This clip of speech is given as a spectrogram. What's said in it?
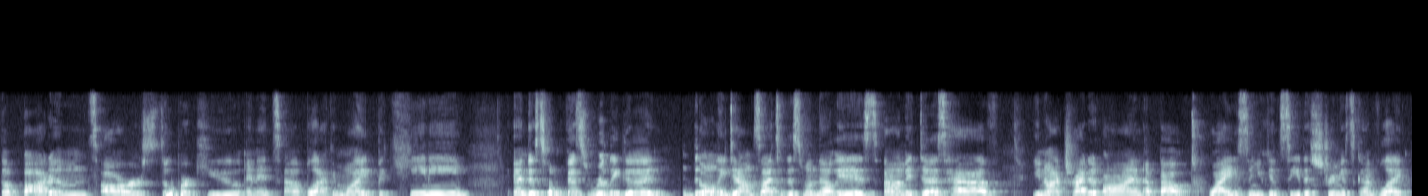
the bottoms are super cute and it's a black and white bikini. And this one fits really good. The only downside to this one though is um, it does have you know i tried it on about twice and you can see the string is kind of like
